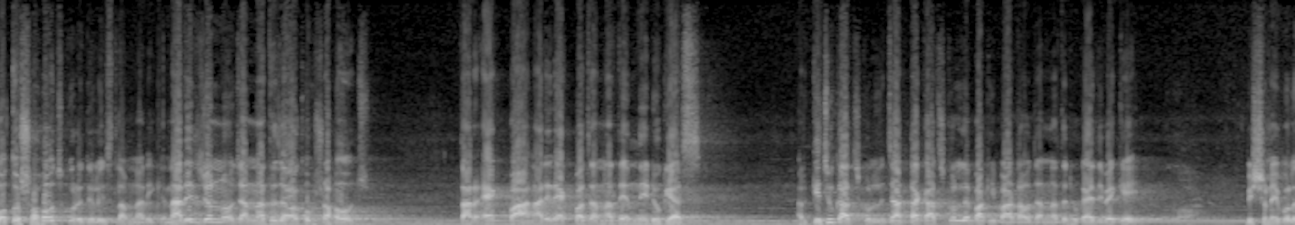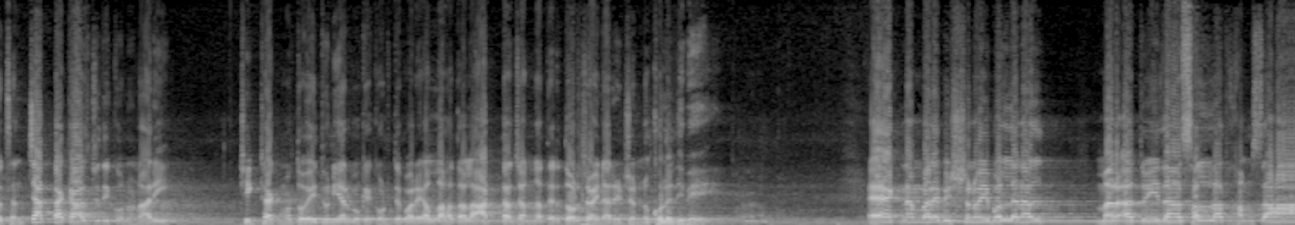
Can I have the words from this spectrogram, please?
কত সহজ করে দিল ইসলাম নারীকে। নারীর জন্য জান্নাতে যাওয়া খুব সহজ। তার এক পা, নারীর এক পা জান্নাতে এমনি ঢুকে আসে আর কিছু কাজ করলে, চারটা কাজ করলে বাকি পাটাও জান্নাতে ঢুকাই দিবে কে? বিষ্ণু বলেছেন, চারটা কাজ যদি কোনো নারী ঠিকঠাক মতো এই দুনিয়ার বুকে করতে পারে, আল্লাহ তাআলা আটটা জান্নাতের দরজায় নারীর জন্য খুলে দিবে। এক নম্বরে বিশ্বনবী বললেন, আল মারআতু ইযা সাল্লাত খামসাহা।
